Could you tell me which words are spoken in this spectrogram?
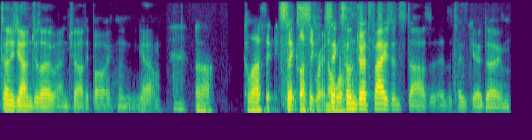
Tony D'Angelo, and Charlie Boy. And, yeah, Oh, classic. six classic written all over. six hundred thousand stars at the Tokyo Dome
